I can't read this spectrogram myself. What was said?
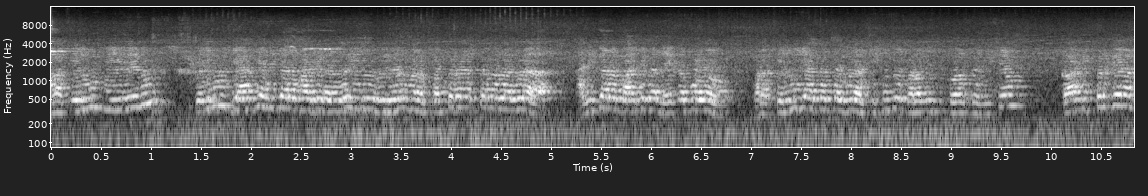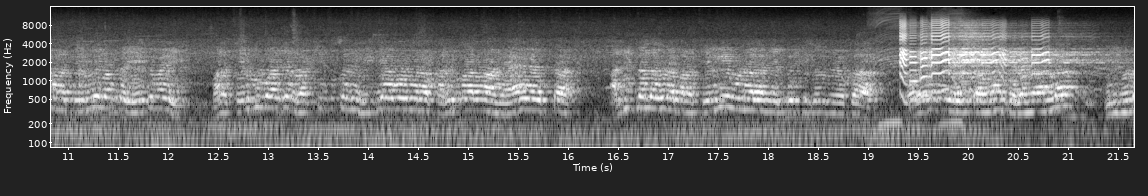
మన తెలుగు చేయలేదు తెలుగు జాతీయ అధికార భాషగా ఈరోజు మన కొత్త రాష్ట్రాలలో కూడా అధికార భాషగా లేకపోవడం మన తెలుగు జాతంతా కూడా సిగ్గుతో తలదించుకోవాల్సిన విషయం. కానీ ఇప్పటికైనా మన తెలుగులంతా ఏకమై మన తెలుగు భాషను రక్షించుకునే విద్యాబోధన పరిపాలన న్యాయ వ్యవస్థ అన్నింటిలో కూడా మన తెలుగే ఉండాలని చెప్పేసి మేము ఒక తెలంగాణలో. ఇది నూట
